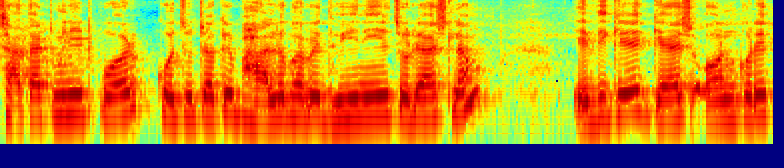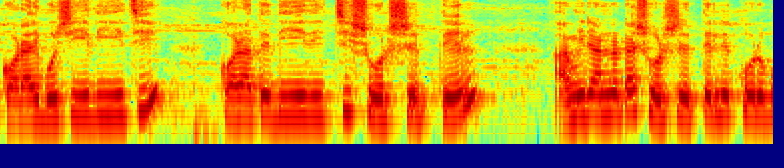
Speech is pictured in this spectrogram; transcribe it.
সাত আট মিনিট পর কচুটাকে ভালোভাবে ধুয়ে নিয়ে চলে আসলাম। এদিকে গ্যাস অন করে কড়াই বসিয়ে দিয়েছি। কড়াতে দিয়ে দিচ্ছি সর্ষের তেল। আমি রান্নাটা সর্ষের তেলে করব।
